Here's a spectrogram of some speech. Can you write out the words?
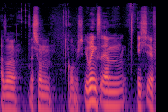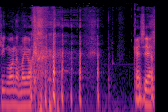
Also, das ist schon komisch. Übrigens, ähm, ich äh, fliege morgen nach Mallorca. Kein Scherz.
